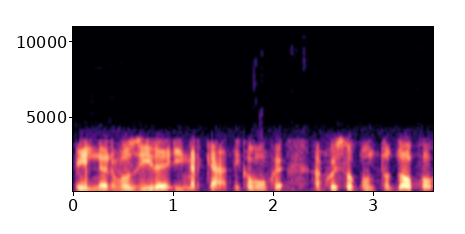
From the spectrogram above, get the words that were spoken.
e il nervosire i mercati. Comunque a questo punto, dopo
